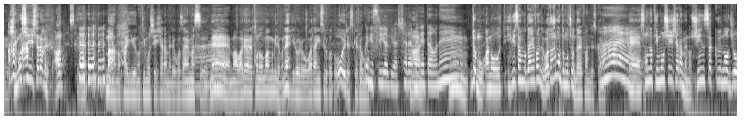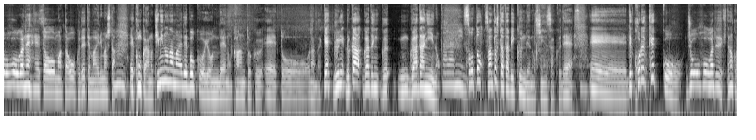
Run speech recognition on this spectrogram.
れティモシー・シャラメってあっつってねまああの俳優のティモシー・シャラメでございますねまあ我々この番組でもねいろいろ話題にすること多いですけども特に水曜日はシャラメネタをうね。ん、でもあの日比さんも大ファンで私ももちろん大ファンですから、はいえーそんなティモシー・シャラメの新作の情報がね、えー、とまた多く出てまいりました、うんえー今回あの「君の名前で僕を呼んで」の監督えっ、となんだっけルルカ・グアダニググアダニーノガラニーノ。そとさんと再び組んでの新作で、えーでこれ結構情報が出てきてなんか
